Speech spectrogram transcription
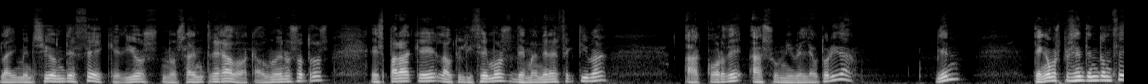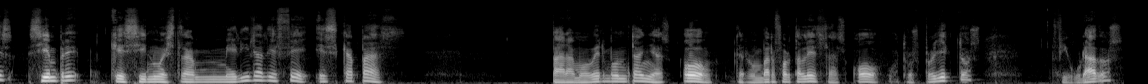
La dimensión de fe que Dios nos ha entregado a cada uno de nosotros es para que la utilicemos de manera efectiva acorde a su nivel de autoridad. Bien, tengamos presente entonces siempre que si nuestra medida de fe es capaz para mover montañas o derrumbar fortalezas o otros proyectos figurados,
